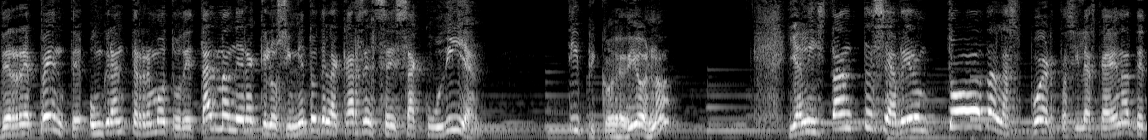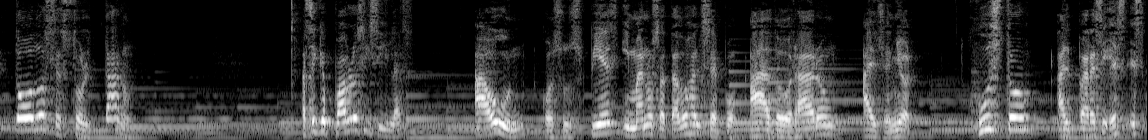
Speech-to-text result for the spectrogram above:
de repente un gran terremoto, de tal manera que los cimientos de la cárcel se sacudían. Típico de Dios, ¿no? Y al instante se abrieron todas las puertas y las cadenas de todos se soltaron. Así que Pablo y Silas, aún con sus pies y manos atados al cepo, adoraron al Señor. Justo al parecer, es, es,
